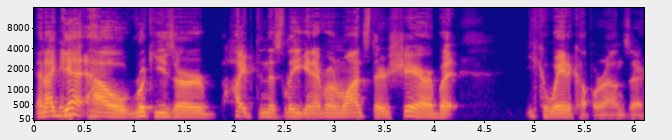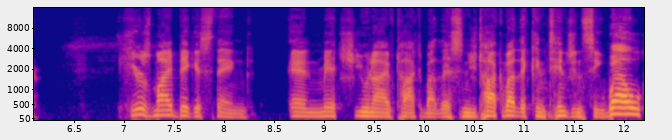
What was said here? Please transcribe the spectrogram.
And I get how rookies are hyped in this league and everyone wants their share, but you can wait a couple rounds there. Here's my biggest thing and Mitch, you and I have talked about this, and you talk about the contingency. Well,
